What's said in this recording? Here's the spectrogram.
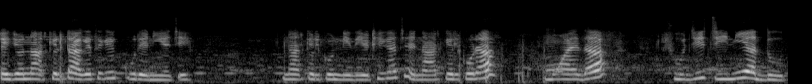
এই জন্য নারকেলটা আগে থেকে কুড়ে নিয়েছি। নারকেল কুড়নি দিয়ে ঠিক আছে? নারকেল কোড়া ময়দা সুজি চিনি আর দুধ।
